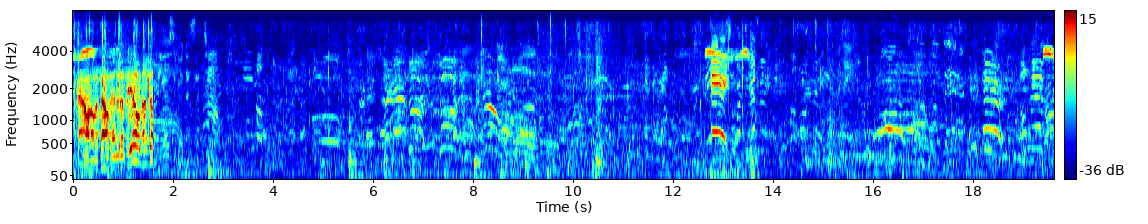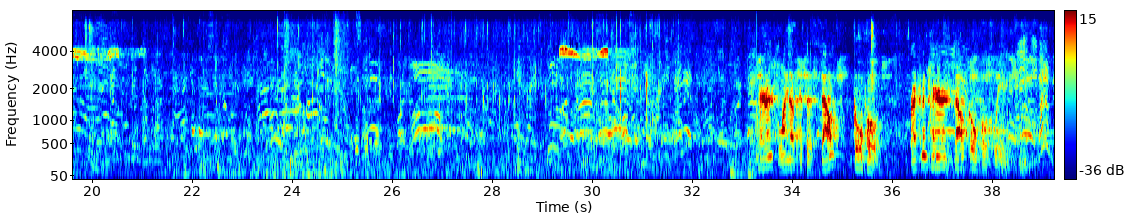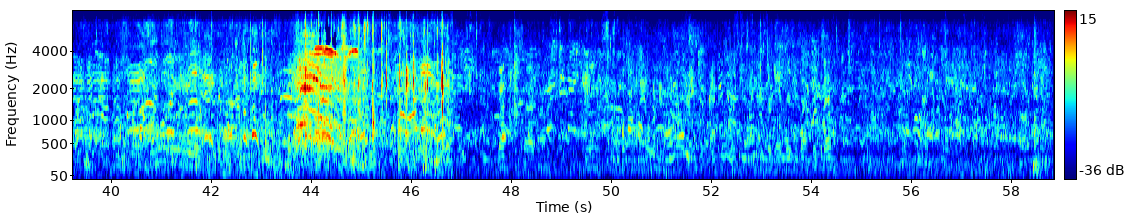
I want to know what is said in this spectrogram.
Down on the south end of the field. Parents line up at the south goalpost. Freshman parents, south goalpost, please.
